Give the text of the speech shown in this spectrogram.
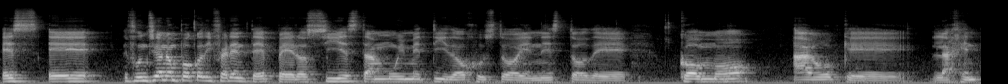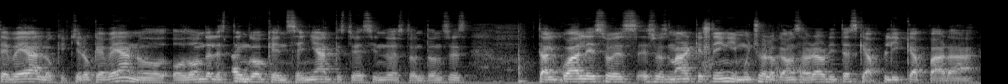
es... Eh, funciona un poco diferente, pero sí está muy metido justo en esto de cómo hago que la gente vea lo que quiero que vean o, o dónde les tengo que enseñar que estoy haciendo esto. Entonces, tal cual eso es, eso es marketing y mucho de lo que vamos a ver ahorita es que aplica para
